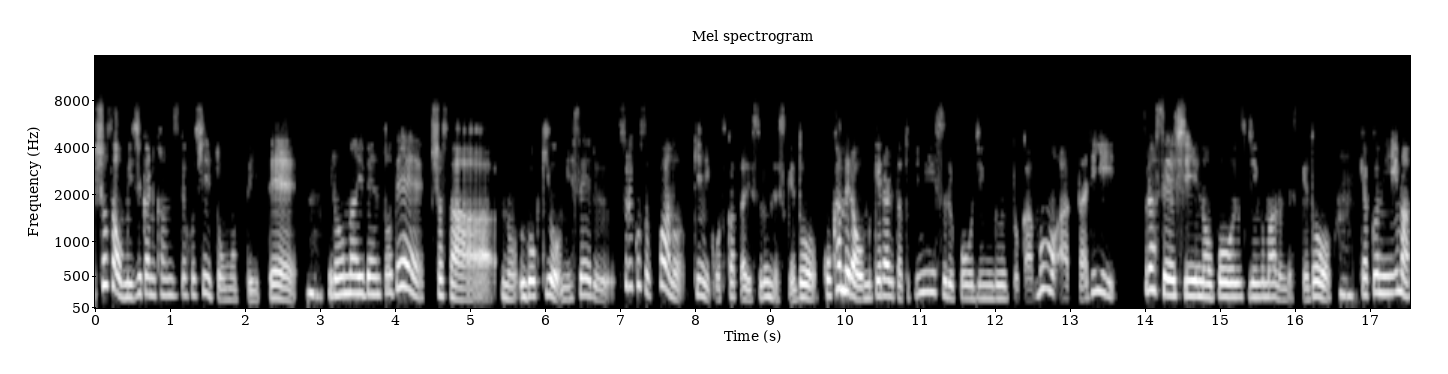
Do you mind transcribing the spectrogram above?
所作を身近に感じてほしいと思っていて、うん。いろんなイベントで所作の動きを見せる、それこそコアの筋肉を使ったりするんですけど、こうカメラを向けられた時にするポージングとかもあったり、それは静止のポージングもあるんですけど、うん。逆に今、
